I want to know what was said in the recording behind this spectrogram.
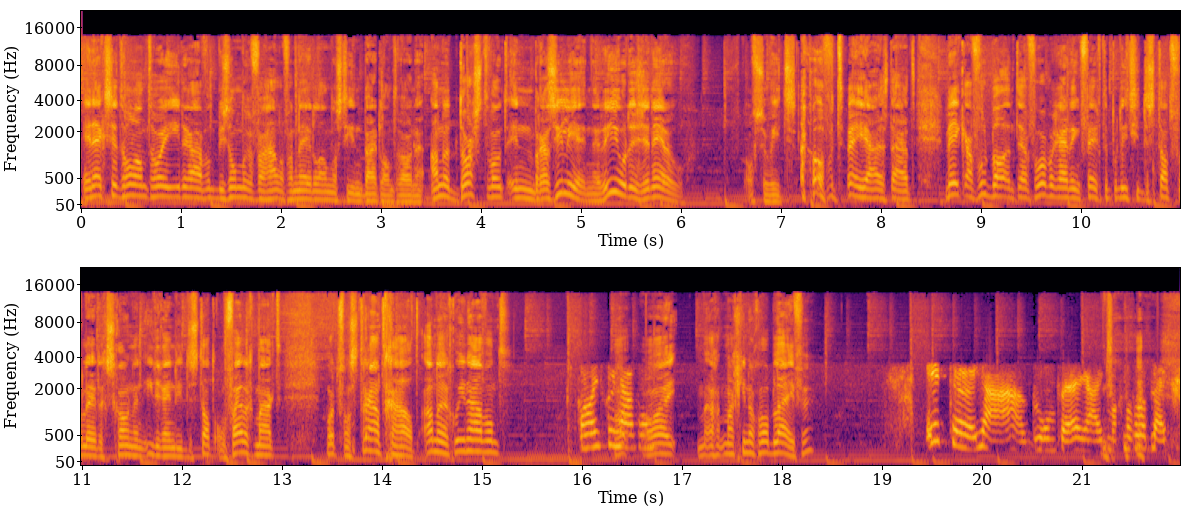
In Exit Holland hoor je iedere avond bijzondere verhalen van Nederlanders die in het buitenland wonen. Anne Dorst woont in Brazilië, in Rio de Janeiro. Of zoiets. Over twee jaar het WK voetbal. En ter voorbereiding veegt de politie de stad volledig schoon. En iedereen die de stad onveilig maakt, wordt van straat gehaald. Anne, goedenavond. Hoi, goedenavond. Hoi, mag, mag je nog wel blijven? Ik, uh, ja, blond hè, ja, ik mag nog wel blijven.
